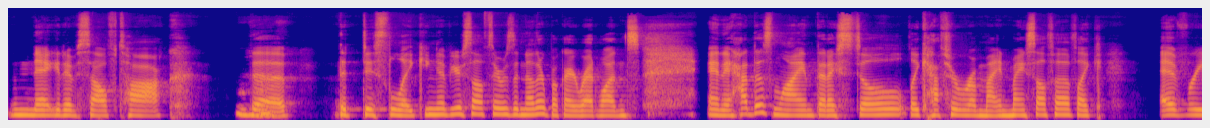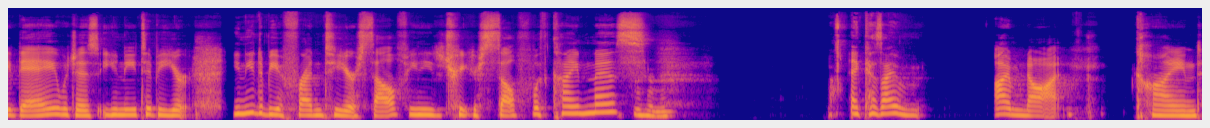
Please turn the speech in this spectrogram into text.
negative self talk. Mm-hmm. the the disliking of yourself there was another book i read once and it had this line that i still like have to remind myself of like every day which is you need to be your you need to be a friend to yourself you need to treat yourself with kindness Mhm. Because i'm i'm not kind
